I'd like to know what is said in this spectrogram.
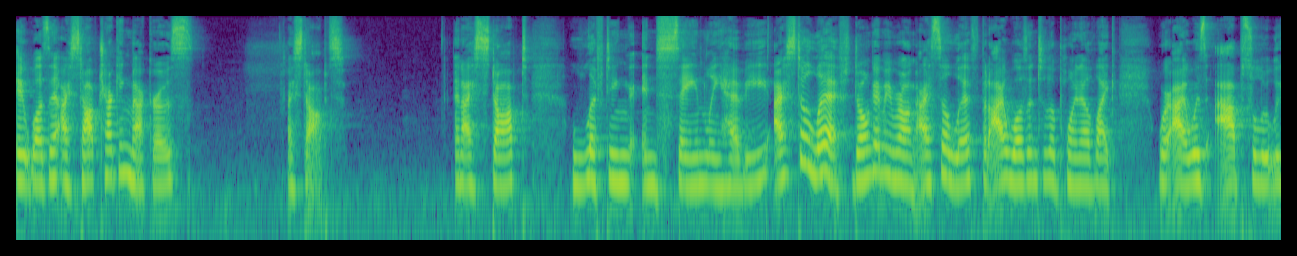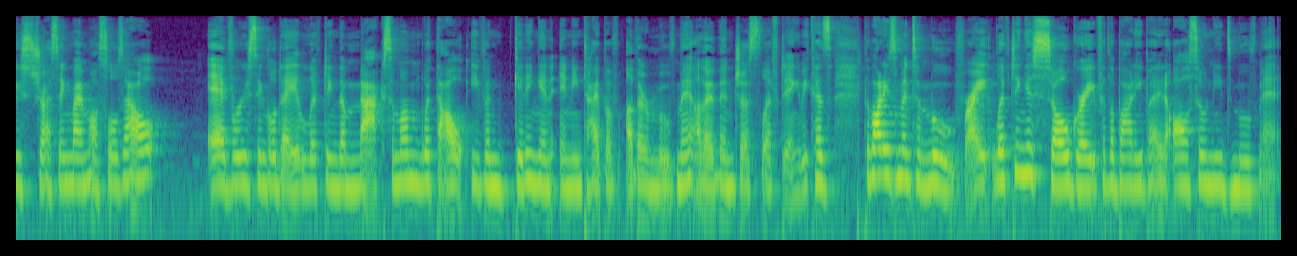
It wasn't i stopped tracking macros. I stopped. And I stopped lifting insanely heavy. I still lift, don't get me wrong, I still lift, but I wasn't to the point of like where I was absolutely stressing my muscles out every single day, lifting the maximum without even getting in any type of other movement other than just lifting because the body's meant to move, right? Lifting is so great for the body, but it also needs movement.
